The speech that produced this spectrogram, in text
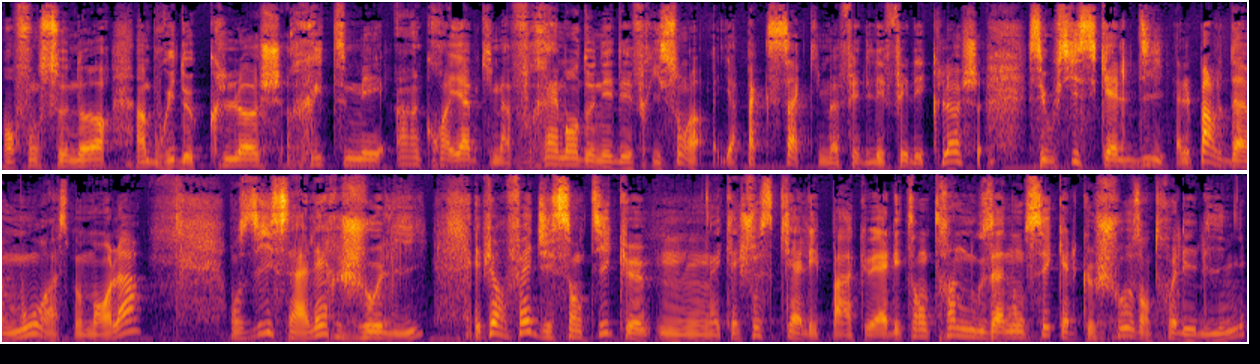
en fond sonore un bruit de cloche rythmé incroyable qui m'a vraiment donné des frissons. Il n'y a pas que ça qui m'a fait de l'effet les cloches, c'est aussi ce qu'elle dit. Elle parle d'amour à ce moment-là. On se dit ça a l'air joli. Et puis en fait j'ai senti que hum, quelque chose qui allait pas, qu'elle était en train de nous annoncer quelque chose entre les lignes.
